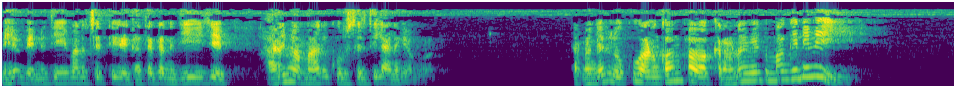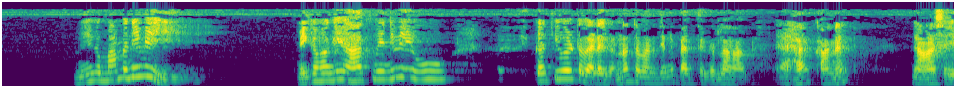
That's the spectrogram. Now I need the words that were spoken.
මෙහෙම වෙන්නේ තේ මනසෙත් එක්ක ගත කරන ජීවිතේ හරිම අමාරු කුරුසෙ තියලා අන ගැඹුවා. තමන්ගේ ලොකු අනුකම්පාවක් කරනවා මේක මගේ නෙවෙයි. මේක මම නෙවෙයි. මේක මගේ ආත්මය නෙවෙයි ඌ ගති වලට වැඩ කරන තමයි දෙන්න පැත්ත කරලා ඇහ කන නාසය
